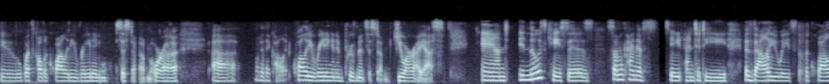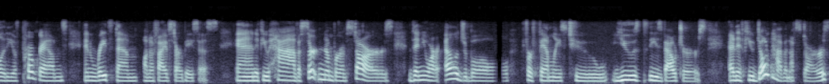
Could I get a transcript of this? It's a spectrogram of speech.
to what's called a quality rating system or a uh, what do they call it? Quality Rating and Improvement System, QRIS. And in those cases, some kind of state entity evaluates the quality of programs and rates them on a five star basis. And if you have a certain number of stars, then you are eligible for families to use these vouchers. And if you don't have enough stars,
